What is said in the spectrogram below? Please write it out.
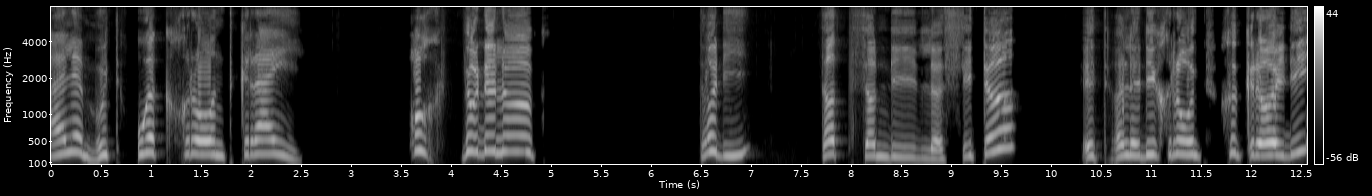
hulle moet ook grond kry. Ag, wonderlik. Daddy, dat van die Levite het hulle die grond gekry nie.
